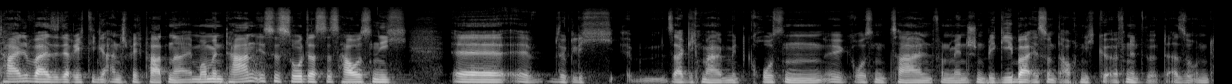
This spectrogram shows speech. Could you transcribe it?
teilweise der richtige Ansprechpartner. Momentan ist es so, dass das Haus nicht äh, äh wirklich, äh, sage ich mal, mit großen, äh, großen Zahlen von Menschen begehbar ist und auch nicht geöffnet wird. Also und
